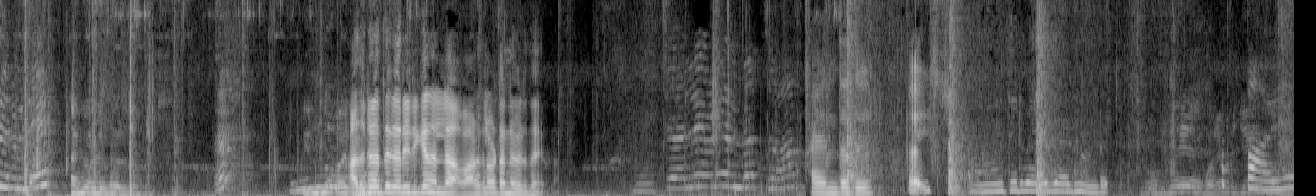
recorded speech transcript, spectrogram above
വരൂലേ? അതിനകത്ത് കയറിയിരിക്കാനല്ല വാഴകളോട്ട് തന്നെ അച്ഛാ. എന്തത് അങ്ങനത്തെ ഒരു പേര് ചേട്ടനുണ്ട് അയ്യോ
